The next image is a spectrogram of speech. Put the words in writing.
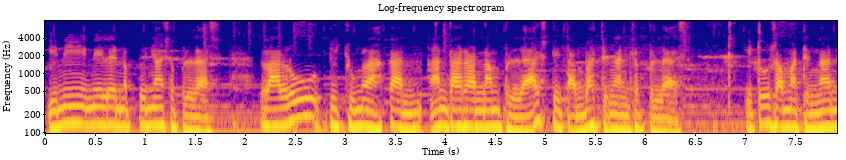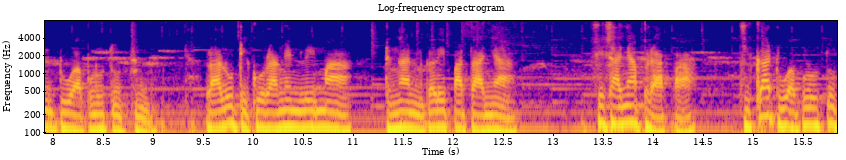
Ini nilai neptunya 11. Lalu dijumlahkan antara 16 ditambah dengan 11. Itu sama dengan 27. Lalu dikurangin 5 dengan kelipatannya. Sisanya berapa? Jika 27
